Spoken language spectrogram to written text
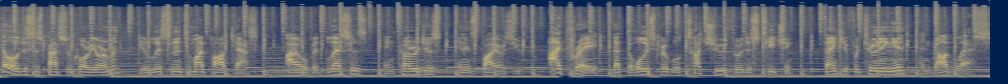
Hello, this is Pastor Corey Ehrman. You're listening to my podcast. I hope it blesses, encourages, and inspires you. I pray that the Holy Spirit will touch you through this teaching. Thank you for tuning in, and God bless.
